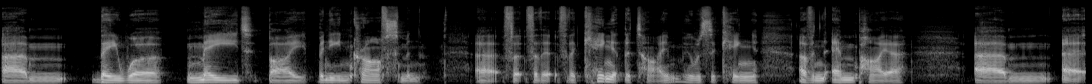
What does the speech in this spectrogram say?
Um, they were made by Benin craftsmen uh, for, for, the, for the king at the time, who was the king of an empire, um, uh,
